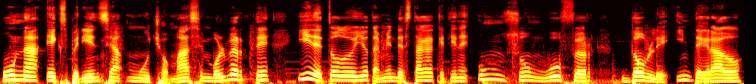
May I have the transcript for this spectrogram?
una experiencia mucho más envolverte y de todo ello también destaca que tiene un subwoofer doble integrado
